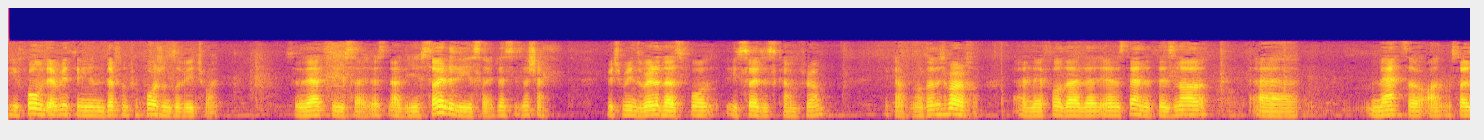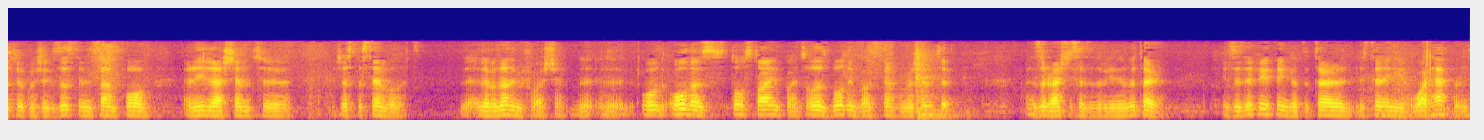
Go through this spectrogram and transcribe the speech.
he formed everything in different proportions of each one. So that's the Yisodis. Now the Yisod of the Yisodis is Hashem, which means where do those four Yisodis come from? They come from HaKadosh Baruch Hu. And therefore they, they understand that there's no uh, matter on so to speak which existed in some form and needed Hashem to just assemble it. There was nothing before Hashem. All, all those starting points, all those building blocks come from Hashem too. As the Rashi says at the beginning of the Torah. He says if you think that the Torah is telling you what happened,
